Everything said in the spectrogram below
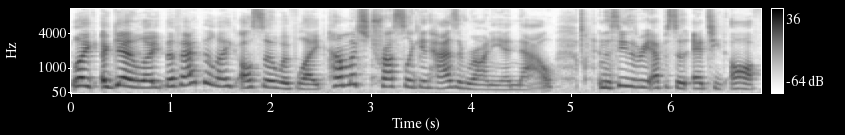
like again, like the fact that like also with like how much trust Lincoln has in Ronnie Ann now. In the season three episode Antique Off,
